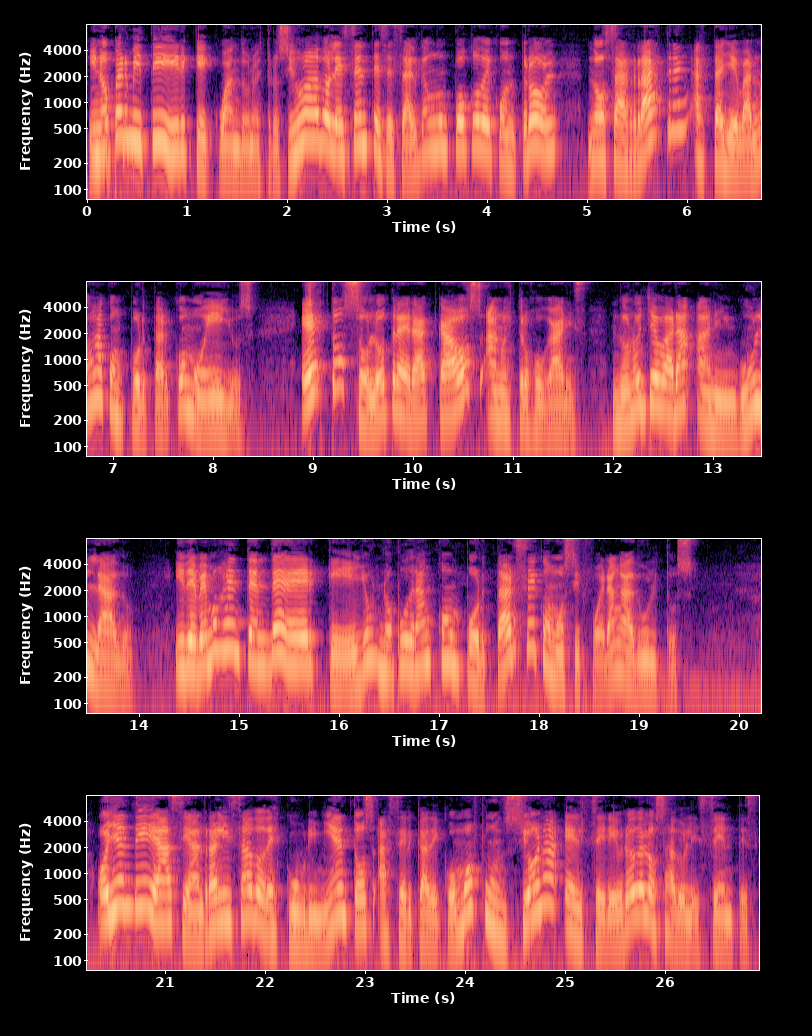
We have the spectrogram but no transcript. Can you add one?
y no permitir que cuando nuestros hijos adolescentes se salgan un poco de control, nos arrastren hasta llevarnos a comportar como ellos. Esto solo traerá caos a nuestros hogares, no nos llevará a ningún lado y debemos entender que ellos no podrán comportarse como si fueran adultos. Hoy en día se han realizado descubrimientos acerca de cómo funciona el cerebro de los adolescentes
